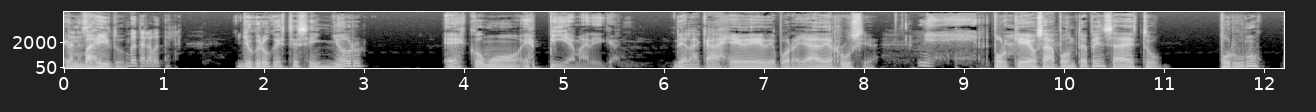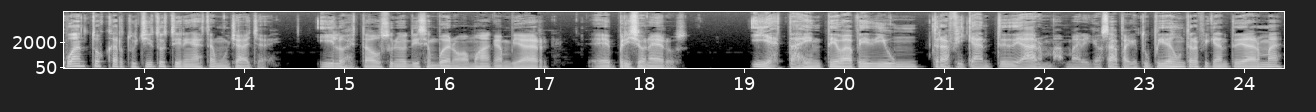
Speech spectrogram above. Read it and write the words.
en, en bajito. Bótala, bótala. Yo creo que este señor es como espía, marica, de la KGB de por allá de Rusia. Porque, o sea, ponte a pensar esto, por unos cuantos cartuchitos tienen a esta muchacha y los Estados Unidos dicen, bueno, vamos a cambiar eh, prisioneros. Y esta gente va a pedir un traficante de armas, marica. O sea, para que tú pidas un traficante de armas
